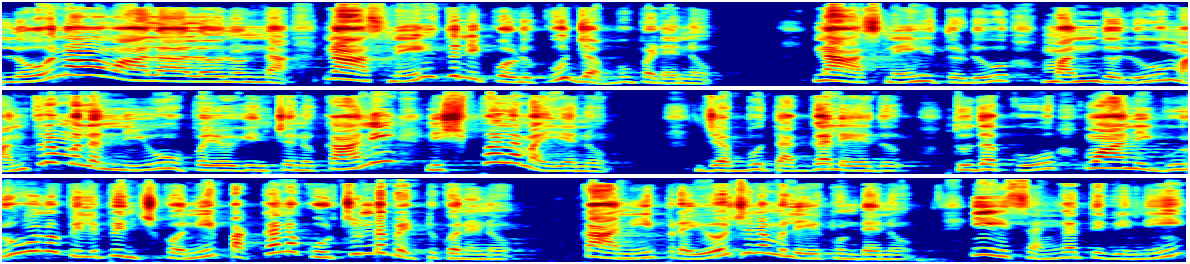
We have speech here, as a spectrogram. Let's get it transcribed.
లోనావాలాలోనున్న నా స్నేహితుని కొడుకు జబ్బుపడెను నా స్నేహితుడు మందులు మంత్రములన్నీ ఉపయోగించెను కానీ నిష్ఫలమయ్యెను. జబ్బు తగ్గలేదు. తుదకు వాని గురువును పిలిపించుకొని పక్కన కూర్చుండబెట్టుకొనెను. కానీ ప్రయోజనము లేకుండెను. ఈ సంగతి విని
